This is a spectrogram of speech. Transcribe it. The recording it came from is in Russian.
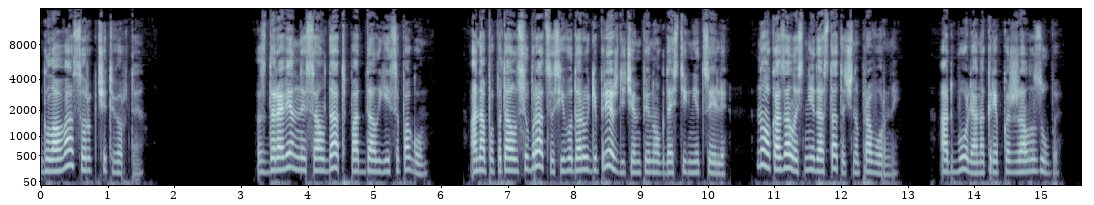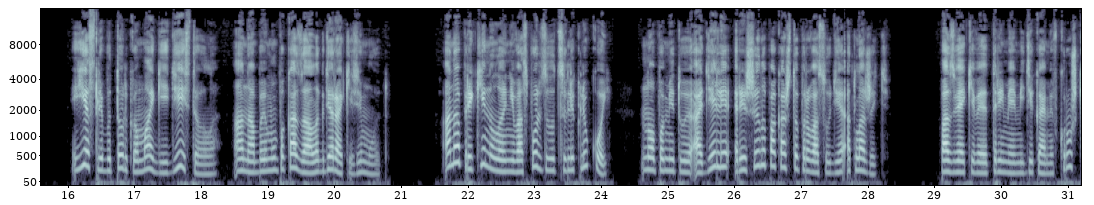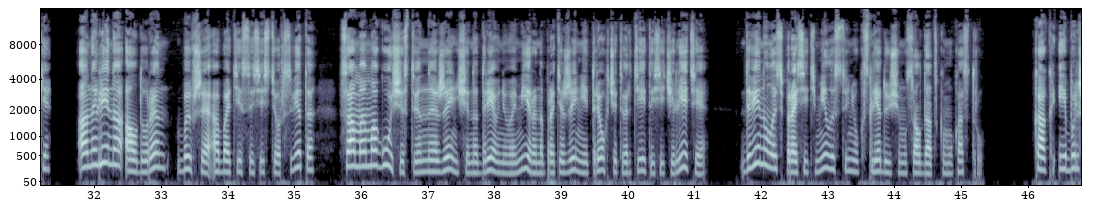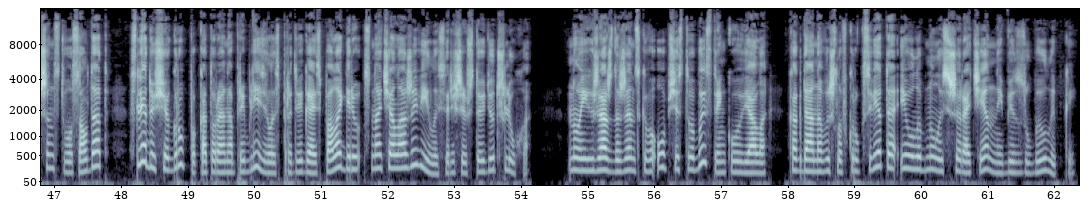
Глава 44 Здоровенный солдат поддал ей сапогом. Она попыталась убраться с его дороги прежде, чем пинок достигнет цели, но оказалась недостаточно проворной. От боли она крепко сжала зубы. Если бы только магия действовала, она бы ему показала, где раки зимуют. Она прикинула, не воспользоваться ли клюкой, но, пометуя о деле, решила пока что правосудие отложить. Позвякивая тремя медиками в кружке, Аннелина Алдурен, бывшая аббатиса сестер Света, самая могущественная женщина древнего мира на протяжении трех четвертей тысячелетия, двинулась просить милостыню к следующему солдатскому костру. Как и большинство солдат, следующая группа, к которой она приблизилась, продвигаясь по лагерю, сначала оживилась, решив, что идет шлюха. Но их жажда женского общества быстренько увяла – когда она вышла в круг света и улыбнулась широченной, беззубой улыбкой.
